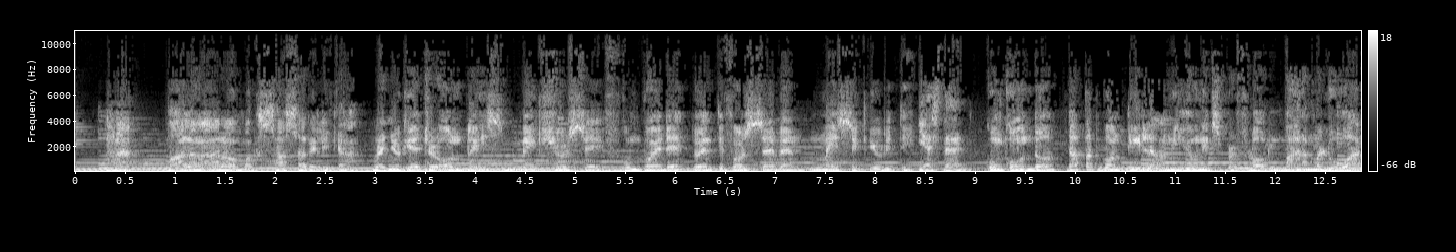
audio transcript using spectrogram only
Anak, balang araw magsasarili ka. When you get your own place, make sure safe. Kung pwede, 24-7, may security. Yes, Dad. Kung kondo, dapat konti lang ang units per floor para maluwag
